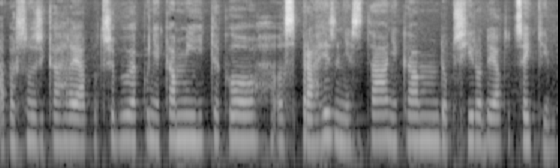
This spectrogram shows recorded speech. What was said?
a pak jsem říká, hele, já potřebuji jako někam jít jako eh, z Prahy, z města, někam do přírody, já to cítím.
